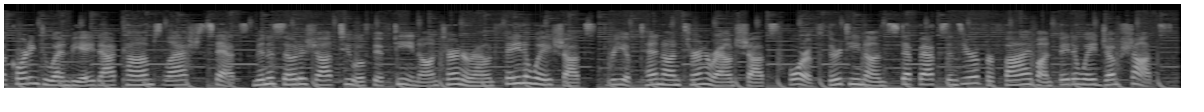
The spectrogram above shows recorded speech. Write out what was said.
According to NBA.com/stats, Minnesota shot 2 of 15 on turnaround fadeaway shots, 3 of 10 on turnaround shots, 4 of 13 on stepbacks and 0 for 5 on fadeaway jump shots.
